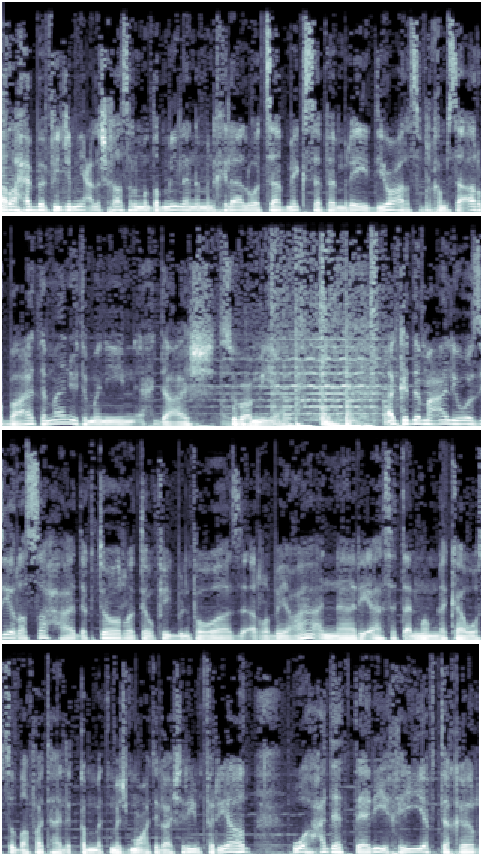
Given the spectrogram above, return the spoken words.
أرحب في جميع الأشخاص المنضمين لنا من خلال واتساب Mix FM Radio على صفر خمسة أربعة ثمانية وثمانين إحدى عشر سبعمئه أكد معالي وزير الصحة دكتور توفيق بن فواز الربيعة أن رئاسة المملكة واستضافتها لقمة مجموعة العشرين في الرياض هو حدث تاريخي يفتخر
